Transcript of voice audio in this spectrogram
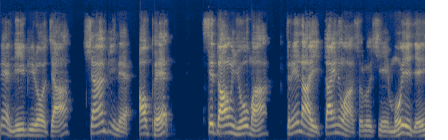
နဲ့နေပြည်တော်ကြားရှမ်းပြည်နယ်အောက်ဖက်စစ်တောင်းရိုးမှာတရင်းနာရီတိုင်းတော့ဟာဆိုလို့ရှိရင်မိုးရေချိန်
